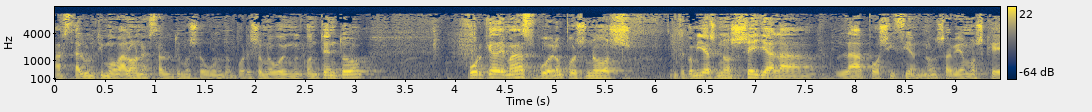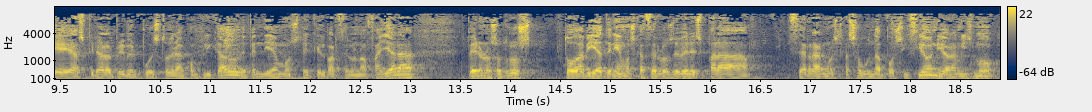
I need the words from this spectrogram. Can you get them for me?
hasta el último balón, hasta el último segundo. Por eso me voy muy contento, porque además, bueno, pues nos, entre comillas, nos sella la, la posición, ¿no? Sabíamos que aspirar al primer puesto era complicado, dependíamos de que el Barcelona fallara, pero nosotros todavía teníamos que hacer los deberes para cerrar nuestra segunda posición y ahora mismo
